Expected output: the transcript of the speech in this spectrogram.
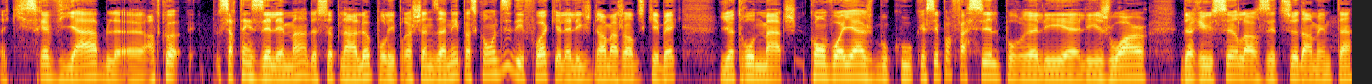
euh, qui serait viable, euh, en tout cas certains éléments de ce plan-là pour les prochaines années? Parce qu'on dit des fois que la Ligue junior majeure du Québec, il y a trop de matchs, qu'on voyage beaucoup, que c'est pas facile pour les, les, joueurs de réussir leurs études en même temps.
